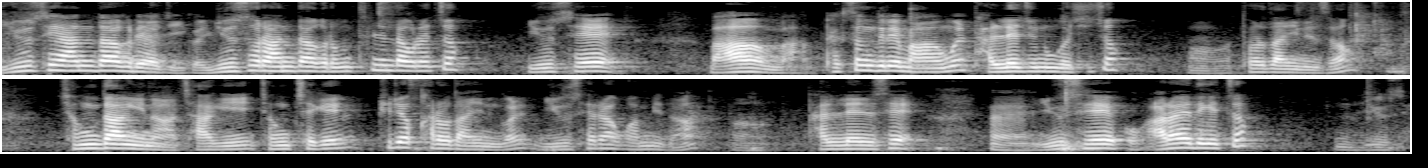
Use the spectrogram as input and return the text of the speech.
유세한다 그래야지. 이걸 유설한다 그러면 틀린다고 그랬죠? 유세, 마음, 마음. 백성들의 마음을 달래주는 것이죠? 어, 돌아다니면서. 정당이나 자기 정책에 피력하러 다니는 걸 유세라고 합니다. 어, 달랠 새, 예, 유세 꼭 알아야 되겠죠? 음, 유세.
